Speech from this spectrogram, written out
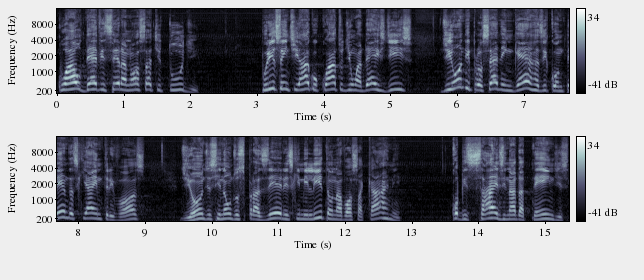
Qual deve ser a nossa atitude? Por isso, em Tiago 4, de 1 a 10, diz: De onde procedem guerras e contendas que há entre vós? De onde, senão dos prazeres que militam na vossa carne? Cobiçais e nada tendes,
